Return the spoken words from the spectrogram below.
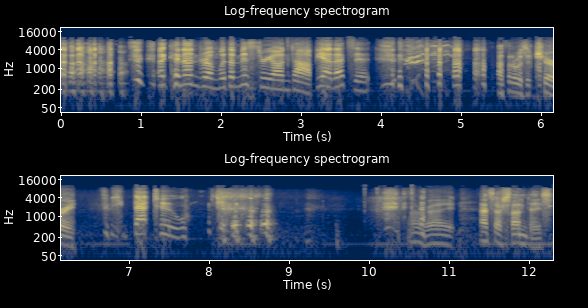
a conundrum with a mystery on top. Yeah, that's it. I thought it was a cherry. that too. All right. That's our sundaes.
